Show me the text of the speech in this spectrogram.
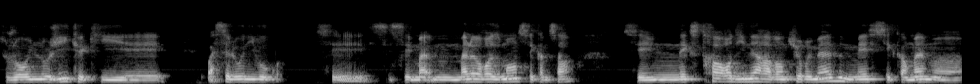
Toujours une logique qui est, bah, c'est le haut niveau. C'est, c'est malheureusement c'est comme ça. C'est une extraordinaire aventure humaine, mais c'est quand même euh,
